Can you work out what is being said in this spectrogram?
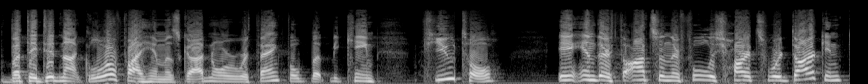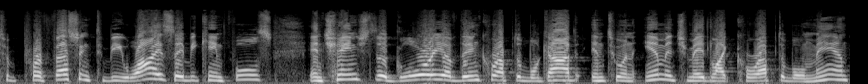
but they did not glorify him as God, nor were thankful, but became futile in their thoughts and their foolish hearts were darkened to professing to be wise. They became fools and changed the glory of the incorruptible god into an image made like corruptible man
